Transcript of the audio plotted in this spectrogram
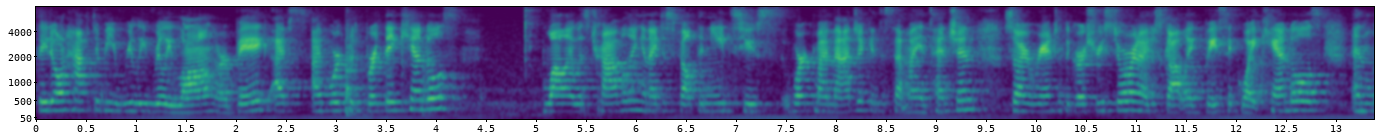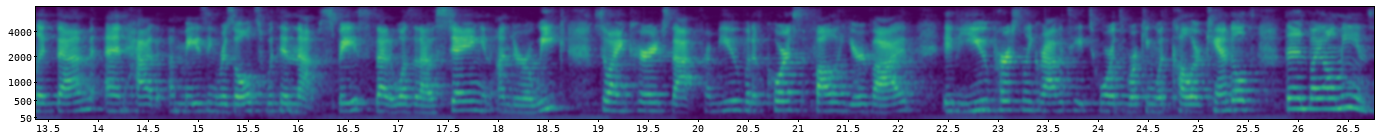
They don't have to be really, really long or big. I've, I've worked with birthday candles while I was traveling and I just felt the need to work my magic and to set my intention. So I ran to the grocery store and I just got like basic white candles and lit them and had amazing results within that space that it was that I was staying in under a week. So I encourage that from you, but of course follow your vibe. If you personally gravitate towards working with color candles, then by all means,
